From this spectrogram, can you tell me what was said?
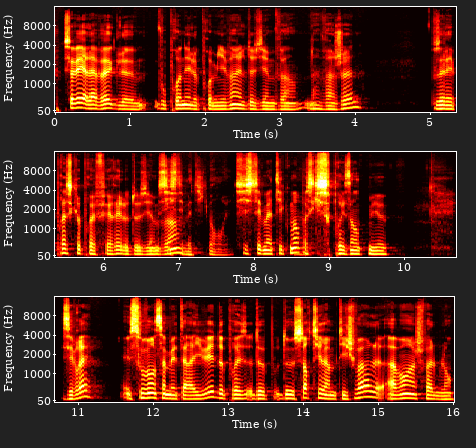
Vous savez, à l'aveugle, vous prenez le premier vin et le deuxième vin d'un vin jeune, vous allez presque préférer le deuxième vin. Systématiquement, oui. Systématiquement, parce qu'il se présente mieux. C'est vrai. Et souvent, ça m'est arrivé de, de, sortir un petit cheval avant un cheval blanc.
